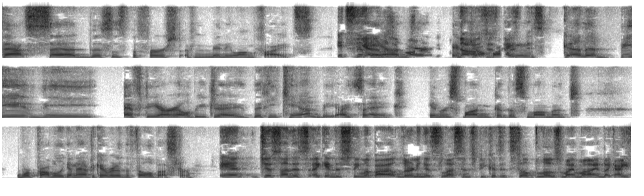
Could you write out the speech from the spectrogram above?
that said, this is the first of many long fights. It's the yeah, part. If no, Joe just, Biden's gonna be the FDR LBJ that he can be, I think, in responding to this moment, we're probably gonna have to get rid of the filibuster. And just on this, again, this theme about learning his lessons, because it still blows my mind. Like I,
